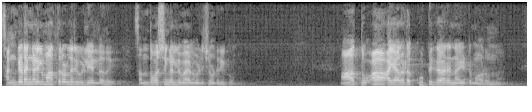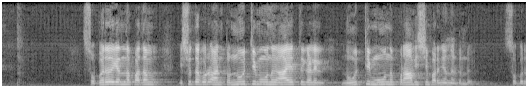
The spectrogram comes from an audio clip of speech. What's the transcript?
സങ്കടങ്ങളിൽ മാത്രമുള്ളൊരു വിളിയല്ലത് സന്തോഷങ്ങളിലും അയാൾ വിളിച്ചുകൊണ്ടിരിക്കും ആ ദുആ അയാളുടെ കൂട്ടുകാരനായിട്ട് മാറുന്നു. സുബർ എന്ന പദം വിശുദ്ധ ഖുർആൻ തൊണ്ണൂറ്റി മൂന്ന് ആയത്തുകളിൽ നൂറ്റി മൂന്ന് പ്രാവശ്യം പറഞ്ഞു തന്നിട്ടുണ്ട്. സുബർ.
